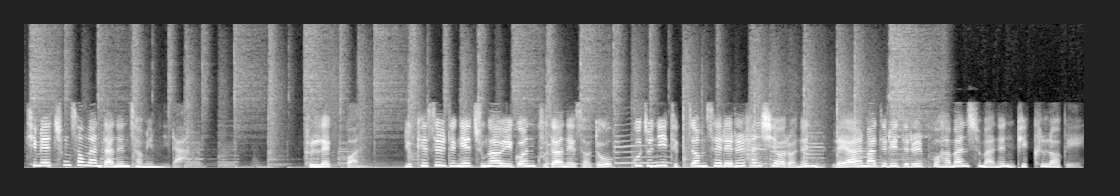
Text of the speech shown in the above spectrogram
팀에 충성한다는 점입니다. 블랙번, 뉴캐슬 등의 중하위권 구단에서도 꾸준히 득점 세례를 한 시어러는 레알 마드리드를 포함한 수많은 빅클럽이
